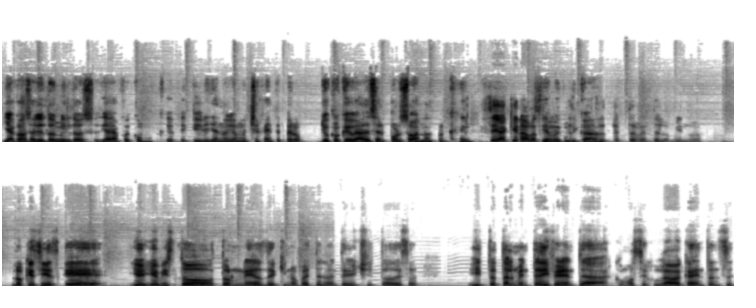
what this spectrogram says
Ya cuando salió el 2002 ya fue como que declive, ya no había mucha gente, pero yo creo que va a ser por zonas porque Sí, aquí en Aguascalientes Sí, muy complicado. exactamente lo mismo. Lo que sí es que yo, yo he visto torneos de Kino Fighter 98 y todo eso, y totalmente diferente a cómo se jugaba acá, entonces,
